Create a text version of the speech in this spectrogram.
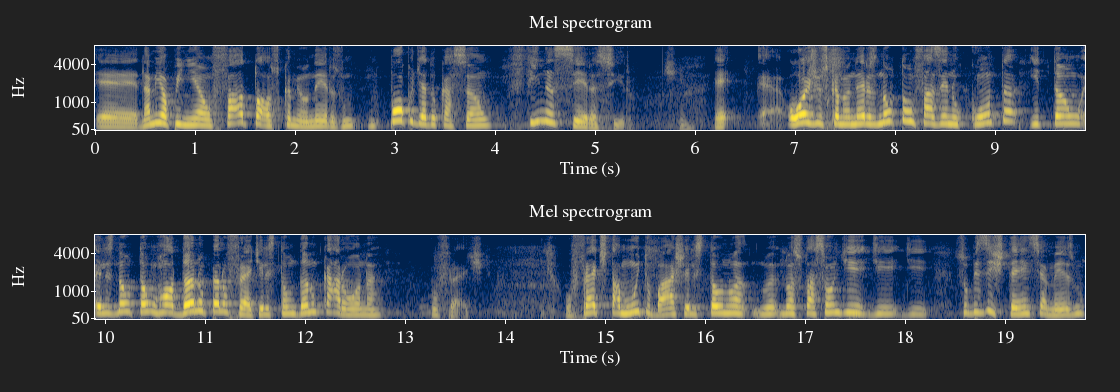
É, na minha opinião, falta aos caminhoneiros um, um pouco de educação financeira, Ciro. É, é, hoje os caminhoneiros não estão fazendo conta e tão, eles não estão rodando pelo frete, eles estão dando carona para o frete. O frete está muito baixo, eles estão numa, numa situação de, de, de, subsistência mesmo.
